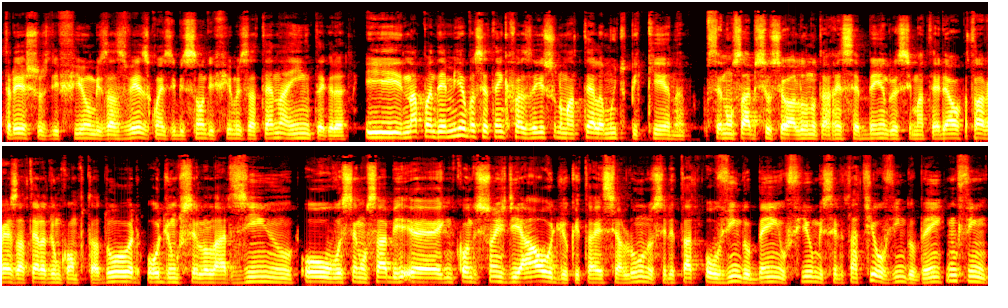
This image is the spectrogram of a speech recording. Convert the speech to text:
trechos de filmes, às vezes com a exibição de filmes até na íntegra. E na pandemia você tem que fazer isso numa tela muito pequena. Você não sabe se o seu aluno está recebendo esse material através da tela de um computador ou de um celularzinho, ou você não sabe é, em condições de áudio que está esse aluno, se ele está ouvindo bem o filme, se ele está te ouvindo bem. Enfim,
